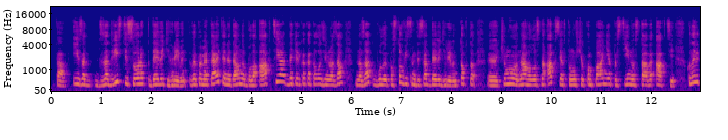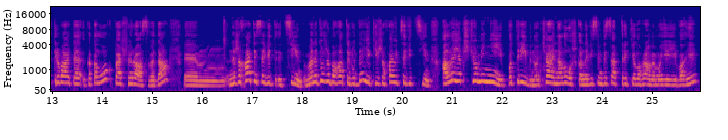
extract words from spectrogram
Так, і за, за 249 гривень. Ви пам'ятаєте, недавно була акція, декілька каталогів назад, назад були по 189 гривень. Тобто, е, чому наголос на акціях? Тому що компанія постійно ставить акції. Коли відкриваєте каталог перший раз, ви да, ем, не жахайтеся від цін. У мене дуже багато людей, які жахаються від цін. Але якщо мені потрібно чайна ложка на 83 кілограми моєї ваги,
